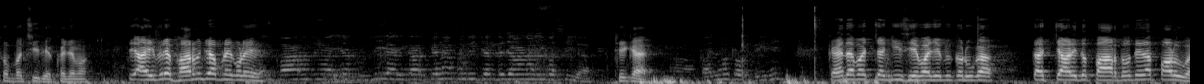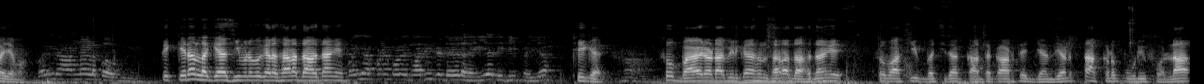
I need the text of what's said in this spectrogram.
ਸੋ ਬੱਚੀ ਦੇਖੋ ਜਮਾ। ਤੇ ਆਈ ਵੀਰੇ ਫਾਰਮ 'ਚ ਆਪਣੇ ਕੋਲੇ? ਫਾਰਮ ਤੇ ਆਈ ਆ ਖੁੱਲੀ ਆਈ ਕਰਕੇ ਨਾ ਪੂਰੀ ਜਿੰਦ ਜਾਣ ਵਾਲੀ ਬੱਸੀ ਆ। ਠੀਕ ਹੈ। ਹਾਂ ਪਹਿਲਾਂ ਤੁਰਦੀ ਨਹੀਂ। ਕਹਿੰਦਾ ਬਾ ਚੰਗੀ ਸੇਵਾ ਜੇ ਕੋਈ ਕਰੂਗਾ। ਤਾਂ 40 ਤੋਂ ਪਾਰ ਦੁੱਧ ਇਹਦਾ ਪਾਲੂਗਾ ਜਮਾ। ਬਈ ਆਰਾਮ ਨਾਲ ਪਾਊਗੀ। ਤੇ ਕਿਹੜਾ ਲੱਗਿਆ ਸੀਮਨ ਵਗੈਰਾ ਸਾਰਾ ਦੱਸ ਦਾਂਗੇ। ਬਈ ਆਪਣੇ ਕੋਲੇ ਸਾਰੀ ਡਿਟੇਲ ਹੈਗੀ ਆ ਲਿਖੀ ਪਈ ਆ। ਠੀਕ ਹੈ। ਸੋ ਬਾਇਓ ਡਾਟਾ ਵੀਰ ਕਹਿੰਦਾ ਤੁਹਾਨੂੰ ਸਾਰਾ ਦੱਸ ਦਾਂਗੇ। ਸੋ ਬਾਕੀ ਬੱਚੀ ਦਾ ਕੱਦ ਕਾਠ ਤੇ ਜਾਂਦੇ ਹਨ ਧਾਕੜ ਪੂਰੀ ਫੁੱਲ ਆ।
